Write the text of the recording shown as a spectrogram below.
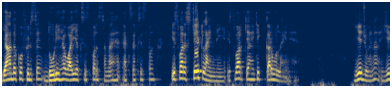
यहाँ देखो फिर से दूरी है वाई एक्सिस पर, समय है एक्स एक्सिस पर। इस बार स्ट्रेट लाइन नहीं है, इस बार क्या है कि कर्व लाइन है। ये जो है ना, ये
